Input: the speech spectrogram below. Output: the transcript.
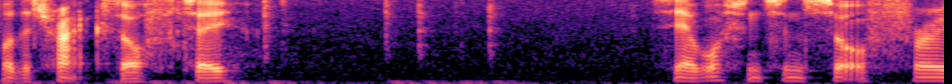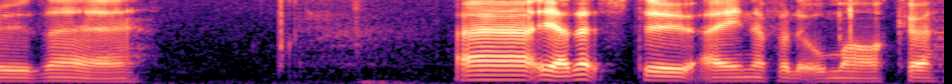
where the track's off to. So yeah, Washington's sort of through there. Uh, yeah, let's do another little marker.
